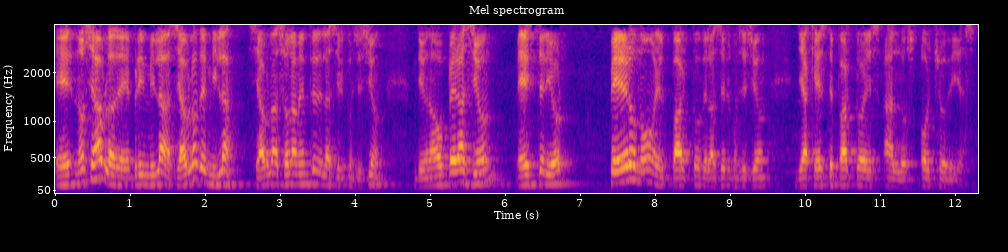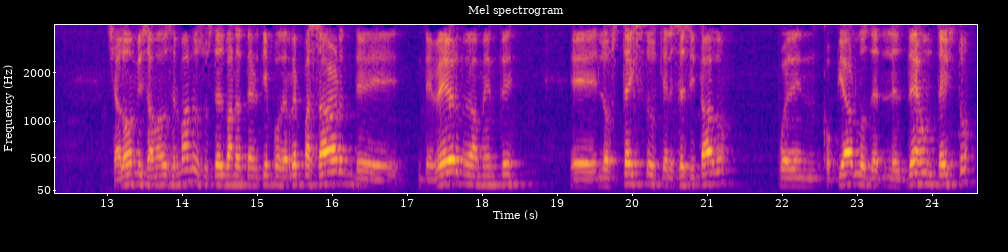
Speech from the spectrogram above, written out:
eh, no se habla de Brit Milá, se habla de Milá, se habla solamente de la circuncisión, de una operación exterior pero no el pacto de la circuncisión, ya que este pacto es a los ocho días. Shalom, mis amados hermanos, ustedes van a tener tiempo de repasar, de, ver nuevamente eh, los textos que les he citado. Pueden copiarlos, les dejo un texto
